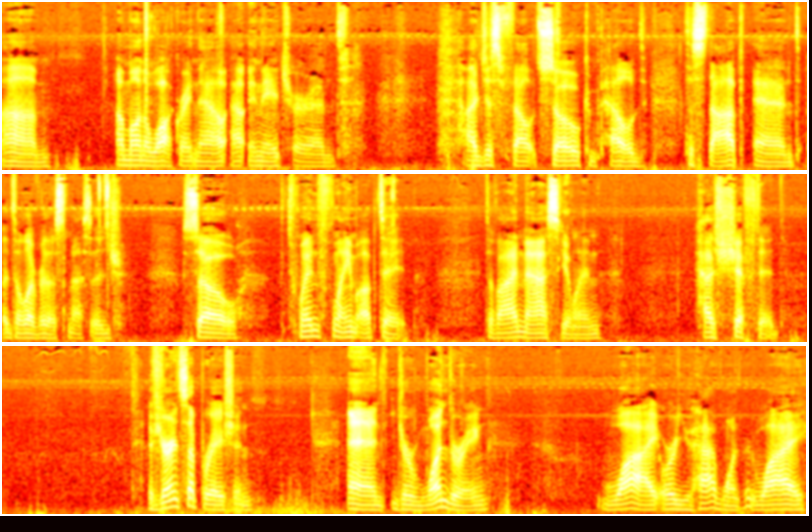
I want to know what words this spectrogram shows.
Um, I'm on a walk right now out in nature, and I just felt so compelled to stop and deliver this message. So, Twin Flame update Divine Masculine has shifted. If you're in separation, and you're wondering why, or you have wondered why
